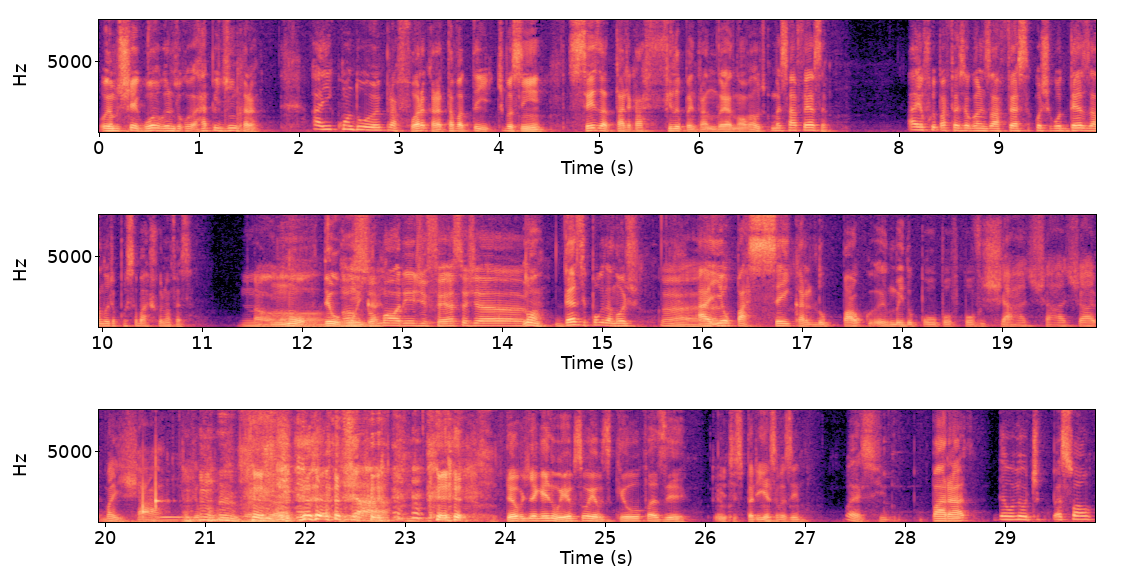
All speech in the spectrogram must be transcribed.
o Emerson chegou, organizou rapidinho, cara. Aí quando eu ia pra fora, cara, tava tipo assim, seis da tarde, aquela fila pra entrar no Velha Nova, antes de começar a festa. Aí eu fui pra festa organizar a festa, quando chegou 10 da noite, depois você baixou na festa. Não. Não, deu ruim, Nossa, cara. uma horinha de festa já. Não, 10 e pouco da noite. Cara, Aí eu passei, cara, do palco, no meio do povo, o povo, o povo já, já, já, mas já. Já. eu cheguei no Emerson, Emerson, o que eu vou fazer? Eu tinha experiência, eu falei assim, ué, se parar, devolver o tipo pro pessoal.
